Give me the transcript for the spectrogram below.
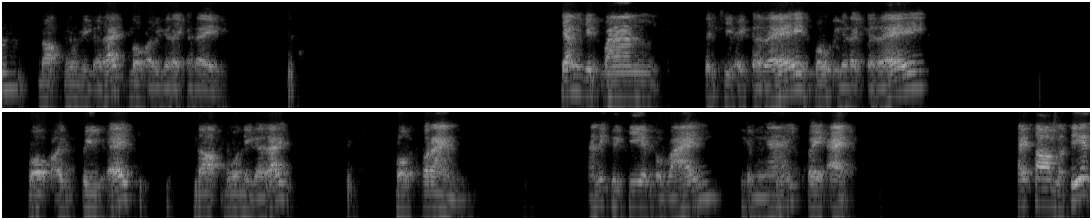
4ដក 4y ការ៉េបូក y ការ៉េ ចឹងយើងបានទៅជា x ការ៉េបូក y ការ៉េបូកឲ្យ 2x ដក 4y ការ៉េបូក5អានេះគឺជាប្រវែងចម្ងាយ PS ហើយតមកទៀត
